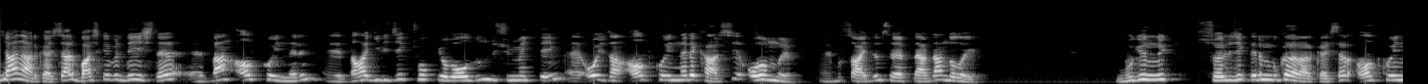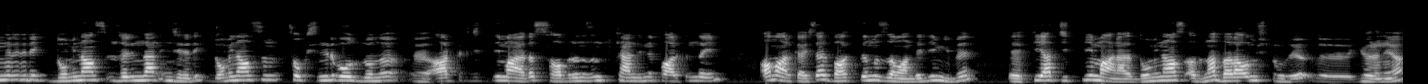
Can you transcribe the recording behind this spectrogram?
Yani arkadaşlar başka bir deyişle e, ben altcoin'lerin e, daha gidecek çok yolu olduğunu düşünmekteyim. E, O yüzden altcoin'lere karşı olumluyum. Bu saydığım sebeplerden dolayı. Bugünlük söyleyeceklerim bu kadar arkadaşlar. Altcoin'leri direkt dominans üzerinden inceledik. Dominansın çok sinir bozduğunu artık ciddi manada sabrınızın tükendiğinin farkındayım. Ama arkadaşlar baktığımız zaman dediğim gibi fiyat ciddi manada dominans adına daralmış duruluyor, görünüyor.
